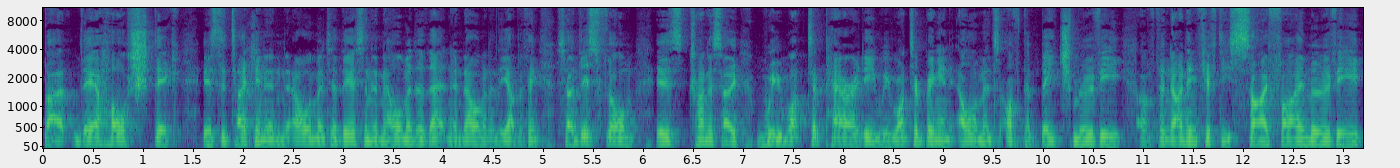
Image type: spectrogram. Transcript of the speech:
But their whole shtick is to take in an element of this and an element of that and an element of the other thing. So this film is trying to say we want to parody, we want to bring in elements of the beach movie, of the 1950s sci-fi movie,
